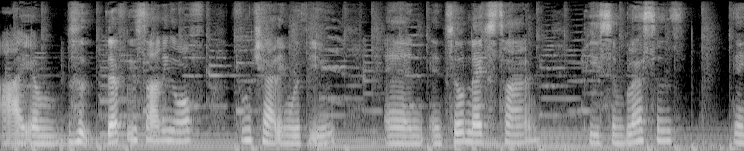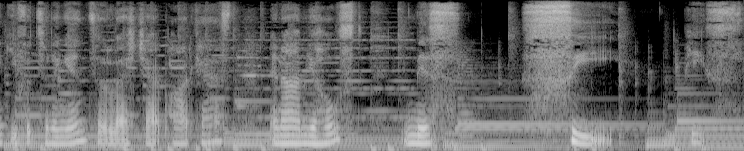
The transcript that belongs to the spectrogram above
I am definitely signing off from chatting with you. And until next time, peace and blessings. Thank you for tuning in to the Let's Chat podcast. And I'm your host, Miss C. Peace.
